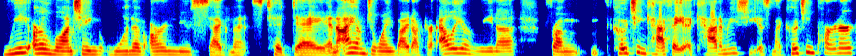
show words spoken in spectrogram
We are launching one of our new segments today, and I am joined by Dr. Ali Arena from Coaching Cafe Academy. She is my coaching partner,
